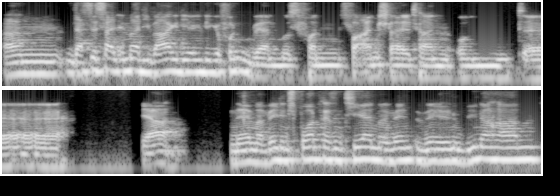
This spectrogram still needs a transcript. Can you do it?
ähm, das ist halt immer die Waage, die irgendwie gefunden werden muss von Veranstaltern. Und äh, ja, ne, man will den Sport präsentieren, man will, will eine Bühne haben.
